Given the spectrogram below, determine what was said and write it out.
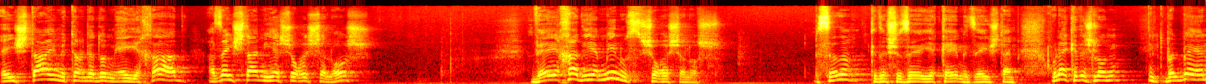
A2 יותר גדול מ-A1, אז A2 יהיה שורש 3, ו-A1 יהיה מינוס שורש 3. בסדר? כדי שזה יקיים את זה A2. אולי כדי שלא נתבלבל,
